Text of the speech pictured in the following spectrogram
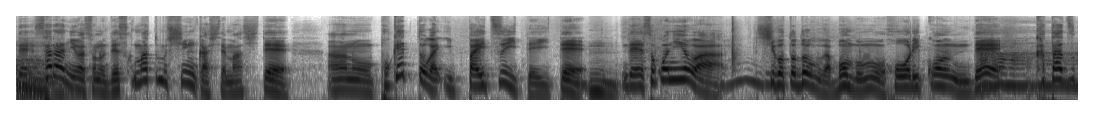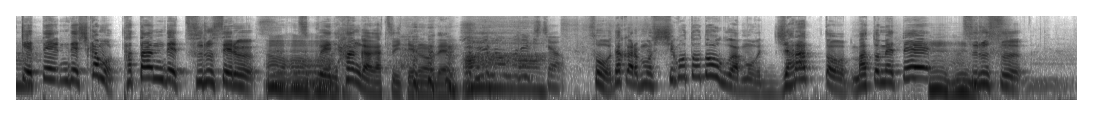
です。でさらにはそのデスクマットも進化してましてあのポケットがいっぱいついていて、うん。でそこに要は仕事道具がボンボンボン放り込んで片付けてでしかも畳んで吊るせる机にハンガーがついているので、収納もできちゃうそうだからもう仕事道具はもうじゃらっとまとめてうんうん。吊るす、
